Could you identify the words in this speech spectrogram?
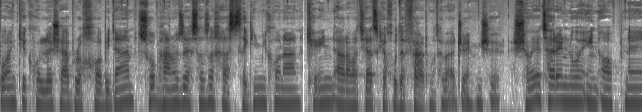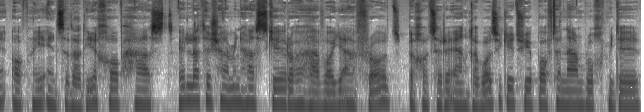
با اینکه کل شب رو خوابیدن صبح هنوز احساس خستگی می‌کنن که این علامتی است که خود فرد متوجه میشه. شاید ترین نوع این آپنه آپنه انصدادی خواب هست. علتش همین هست که راه هوای افراد به خاطر انقباضی که توی بافت نرم رخ میده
